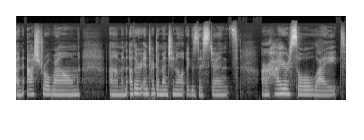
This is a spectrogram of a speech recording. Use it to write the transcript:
an astral realm, um, an other interdimensional existence, our higher soul light,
